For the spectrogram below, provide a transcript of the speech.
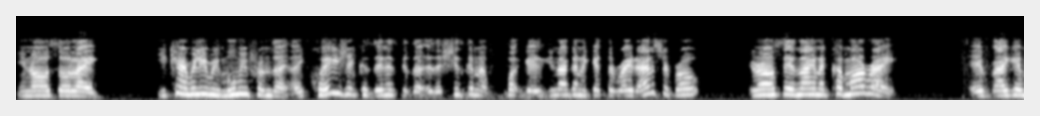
you know so like you can't really remove me from the equation because then it's the, the she's gonna fuck you're not gonna get the right answer bro you know what i'm saying it's not gonna come out right if i get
